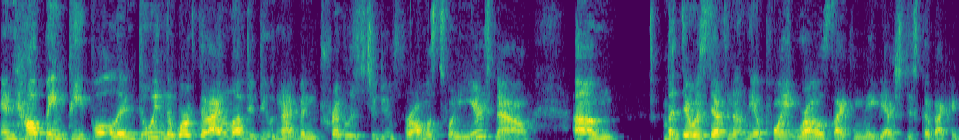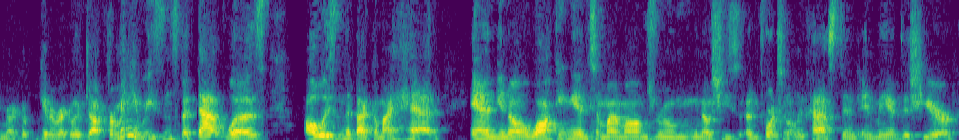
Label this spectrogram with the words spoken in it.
and helping people and doing the work that I love to do and I've been privileged to do for almost 20 years now. Um, but there was definitely a point where I was like, maybe I should just go back and get a regular job for many reasons. But that was always in the back of my head. And you know, walking into my mom's room, you know, she's unfortunately passed in in May of this year.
